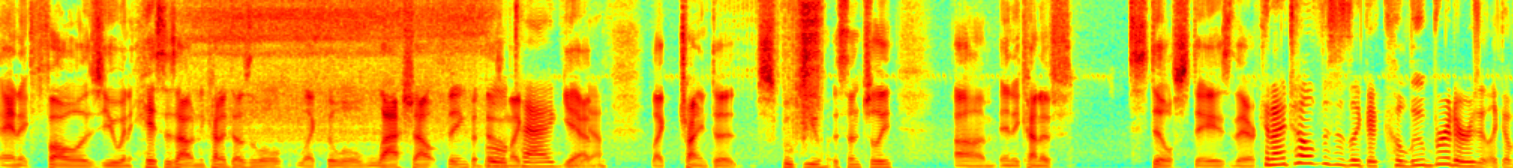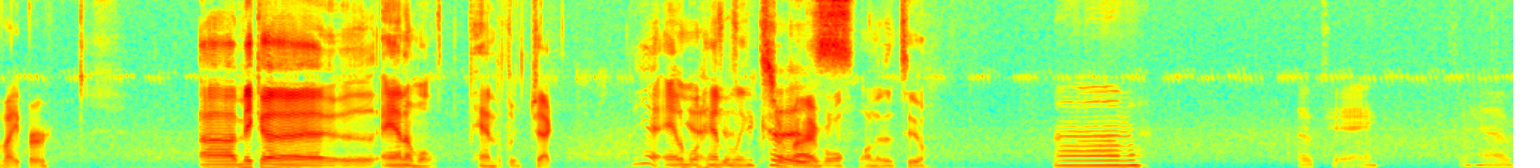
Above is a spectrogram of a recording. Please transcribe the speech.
and it follows you and it hisses out and it kind of does a little like the little lash out thing but doesn't like tag, yeah, yeah. like trying to spook you essentially. Um and it kind of still stays there. Can I tell if this is like a colubrid or is it like a viper? Uh, make a uh, animal handling check. Yeah, animal Yeah, handling, because- survival, one of the two. Um. Okay. I have.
